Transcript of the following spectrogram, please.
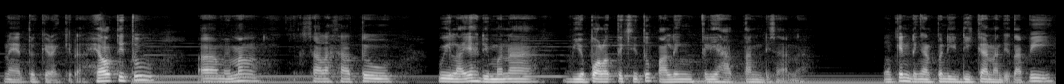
Nah itu kira-kira health itu uh, memang salah satu wilayah di mana biopolitics itu paling kelihatan di sana. Mungkin dengan pendidikan nanti, tapi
